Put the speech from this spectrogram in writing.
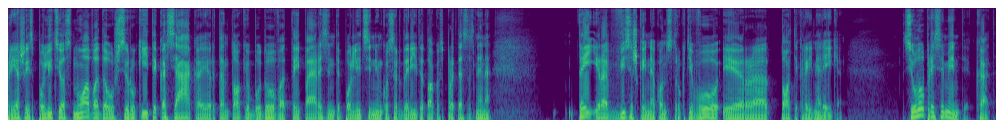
priešais policijos nuovadą, užsirūkyti kaseką ir ten tokiu būdu, va, tai paerzinti policininkus ir daryti tokius protestus. Ne, ne. Tai yra visiškai nekonstruktyvu ir to tikrai nereikia. Siūlau prisiminti, kad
